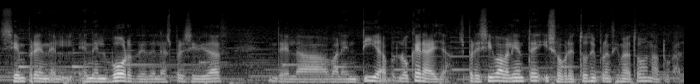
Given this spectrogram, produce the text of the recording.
siempre en el, en el borde de la expresividad, de la valentía, lo que era ella, expresiva, valiente y sobre todo y por encima de todo natural.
